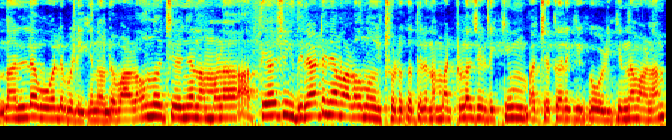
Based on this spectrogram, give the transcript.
നല്ല പോലെ പിടിക്കുന്നുണ്ട്. വളമെന്ന് വെച്ച് കഴിഞ്ഞാൽ നമ്മൾ അത്യാവശ്യം ഇതിനായിട്ട് ഞാൻ വളമൊന്നും ഒഴിച്ചു കൊടുക്കത്തില്ല. മറ്റുള്ള ചെടിക്കും പച്ചക്കറിക്കൊക്കെ ഒഴിക്കുന്ന വളം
